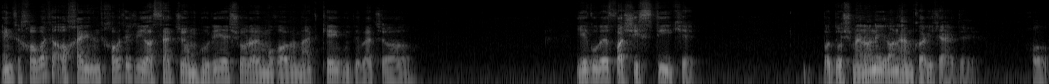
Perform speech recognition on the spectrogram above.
انتخابات آخرین انتخابات ریاست جمهوری شورای مقاومت کی بوده بچه ها؟ یه گروه فاشیستی که با دشمنان ایران همکاری کرده. خب.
